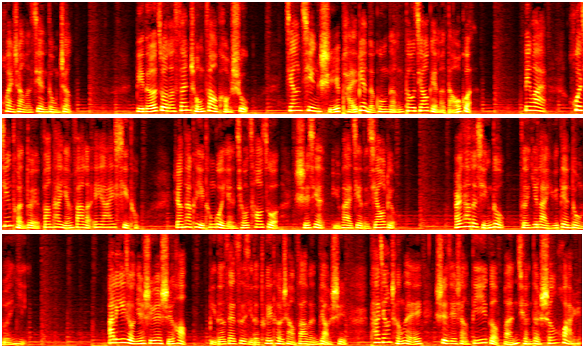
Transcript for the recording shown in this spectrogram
患上了渐冻症。彼得做了三重造口术，将进食、排便的功能都交给了导管。另外，霍金团队帮他研发了 AI 系统，让他可以通过眼球操作实现与外界的交流，而他的行动则依赖于电动轮椅。2019年10月10号，彼得在自己的推特上发文表示，他将成为世界上第一个完全的生化人。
